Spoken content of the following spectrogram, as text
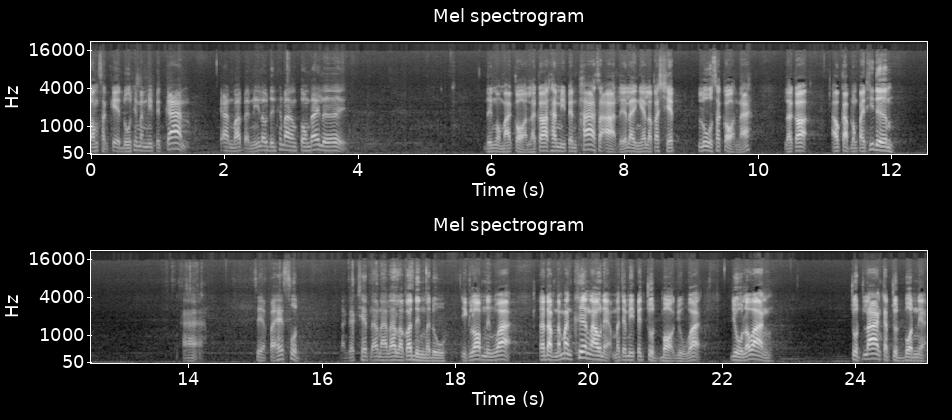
ลองสังเกตดูที่มันมีเป็นก้านก้านวัดแบบนี้เราดึงขึ้นมาตรงๆได้เลย ดึงออกมาก่อน แล้วก็ถ้ามีเป็นผ้าสะอาดหรืออะไรเงี้ยเราก็เช็ดลู่ซะก่อนนะ แล้วก็ เอากลับลงไปที่เดิม เสียบไปให้สุด หลังจากเช็ดแล้วนะ แล้วเราก็ดึงมาดูอีกรอบนึงว่า ระดับน้ำมันเครื่องเราเนี่ย มันจะมีเป็นจุดบอกอยู่ว่า อยู่ระหว่างจุดล่างกับจุดบนเนี่ย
